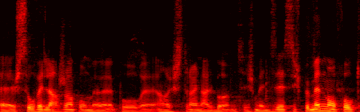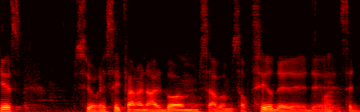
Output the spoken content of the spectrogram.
Euh, je sauvais de l'argent pour, me, pour euh, enregistrer un album. Je me disais, si je peux mettre mon focus sur essayer de faire un album, ça va me sortir de, de cette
